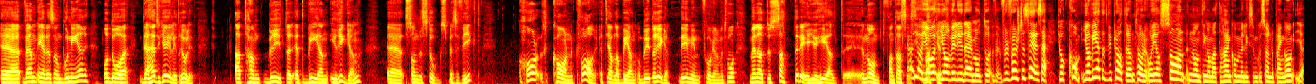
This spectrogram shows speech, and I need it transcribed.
Eh, vem är det som går ner? Och då, det här tycker jag är lite roligt att han bryter ett ben i ryggen, eh, som det stod specifikt. Har karn kvar ett jävla ben och bryta ryggen? Det är min fråga nummer två. Men att du satte det är ju helt eh, enormt fantastiskt. Ja, ja, jag, jag vill ju däremot då, för, det första så är det så här, jag, kom, jag vet att vi pratade om Tony och jag sa någonting om att han kommer liksom gå sönder på en gång. Jag,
